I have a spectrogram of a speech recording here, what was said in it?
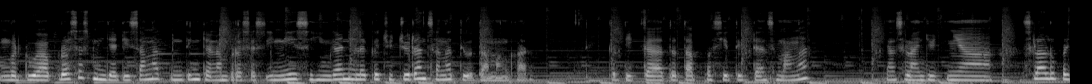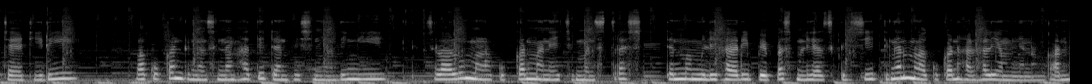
Yang kedua, proses menjadi sangat penting dalam proses ini sehingga nilai kejujuran sangat diutamakan. Ketika tetap positif dan semangat, yang selanjutnya selalu percaya diri, lakukan dengan senang hati dan passion yang tinggi, selalu melakukan manajemen stres dan memilih hari bebas melihat skripsi dengan melakukan hal-hal yang menyenangkan.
